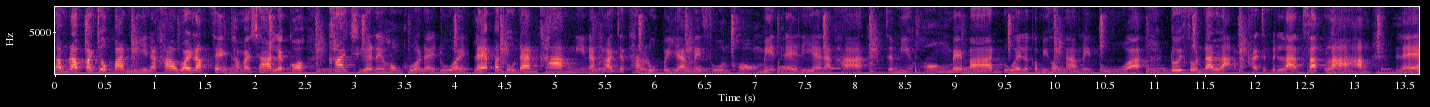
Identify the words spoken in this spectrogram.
สำหรับกระจกบานนี้นะคะ ไว้รับแสงธรรมชาติ และก็ฆ่าเชื้อในห้องครัวได้ด้วย และประตูด้านข้างนี้นะคะ จะทะลุไปยังในโซนของเมดแอเรียนะคะ จะมีห้องแม่บ้านด้วย แล้วก็มีห้องน้ำในตัว โดยโซนด้านหลังนะคะจะเป็นลานซักล้าง และ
